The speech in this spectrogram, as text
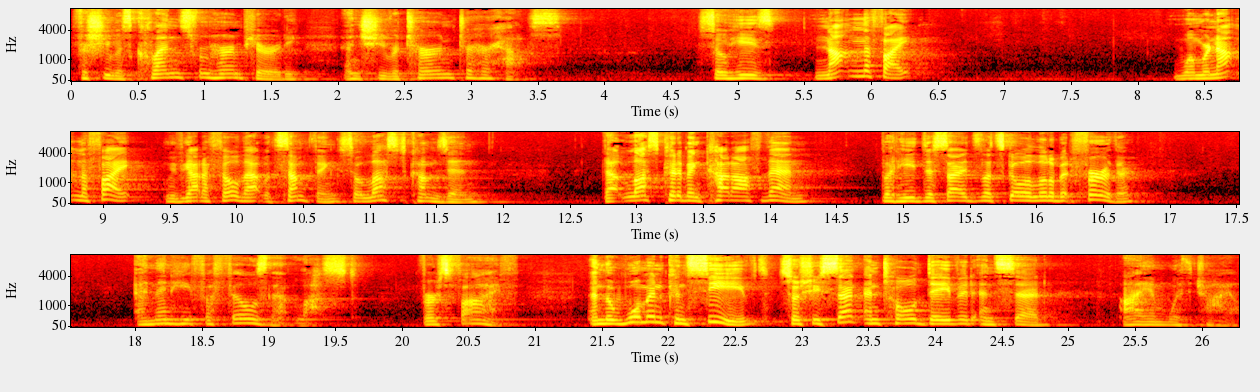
for she was cleansed from her impurity, and she returned to her house. So he's not in the fight. When we're not in the fight, we've got to fill that with something. So lust comes in. That lust could have been cut off then, but he decides, let's go a little bit further. And then he fulfills that lust. Verse 5. And the woman conceived, so she sent and told David and said, I am with child.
